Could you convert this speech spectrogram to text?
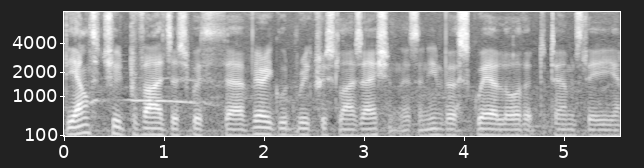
the altitude provides us with uh, very good recrystallization. There's an inverse square law that determines the uh,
